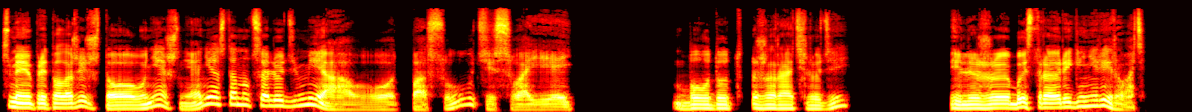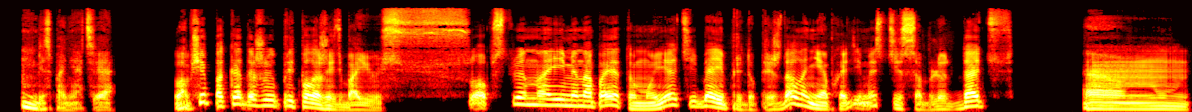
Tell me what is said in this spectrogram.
Смею предположить, что внешне они останутся людьми, а вот по сути своей Будут жрать людей? Или же быстро регенерировать? Без понятия. Вообще, пока даже предположить боюсь. Собственно, именно поэтому я тебя и предупреждал о необходимости соблюдать... Эм,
